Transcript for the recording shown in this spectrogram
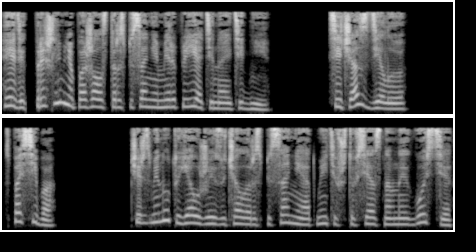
«Эдик, пришли мне, пожалуйста, расписание мероприятий на эти дни». «Сейчас сделаю». «Спасибо». Через минуту я уже изучала расписание, отметив, что все основные гости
